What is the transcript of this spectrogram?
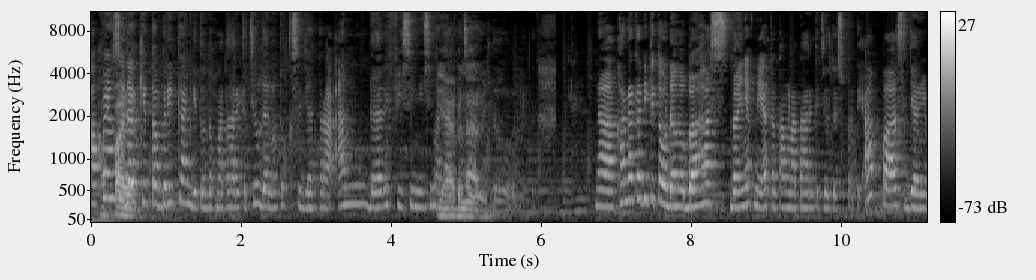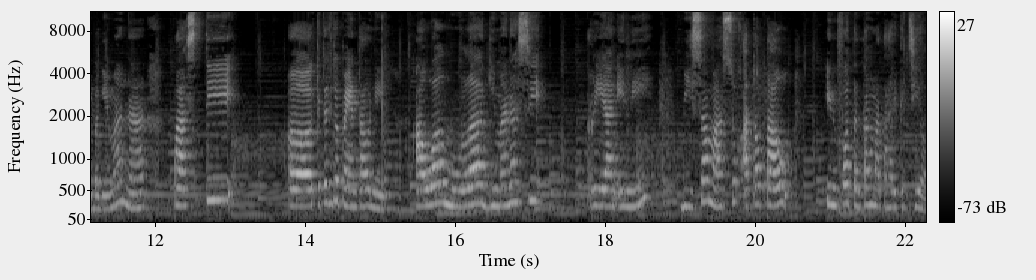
apa, yang sudah ya? kita berikan gitu untuk matahari kecil dan untuk kesejahteraan dari visi misi Ya, matahari benar. kecil itu. Gitu. Nah, karena tadi kita udah ngebahas banyak nih ya tentang matahari kecil itu seperti apa, sejarahnya bagaimana, pasti eh, kita juga pengen tahu nih awal mula gimana sih Rian ini bisa masuk atau tahu info tentang matahari kecil.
